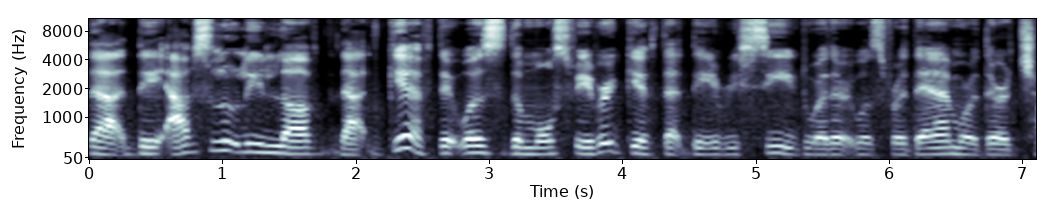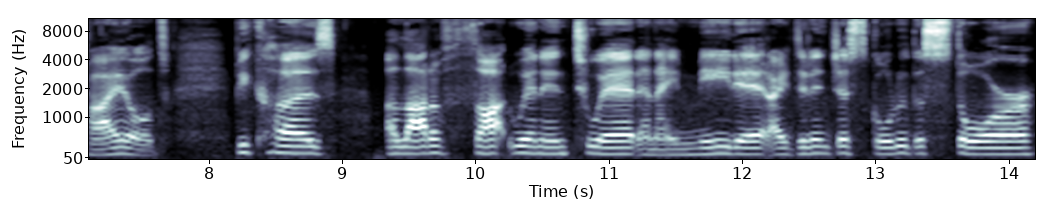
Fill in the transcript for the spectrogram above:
that they absolutely loved that gift. It was the most favorite gift that they received, whether it was for them or their child, because a lot of thought went into it and I made it. I didn't just go to the store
